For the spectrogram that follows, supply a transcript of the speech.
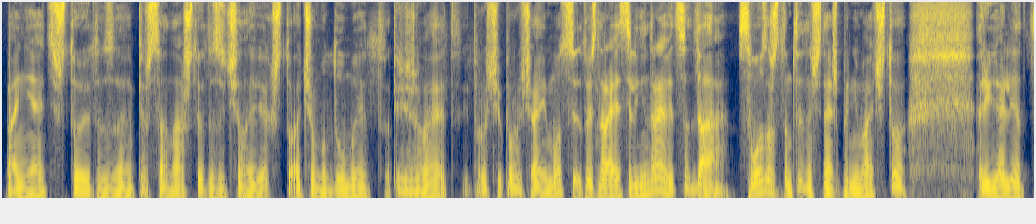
понять, что это за персонаж, что это за человек, что, о чем он думает, переживает и прочее, прочее. А эмоции, то есть нравится или не нравится, да. С возрастом ты начинаешь понимать, что Регалет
